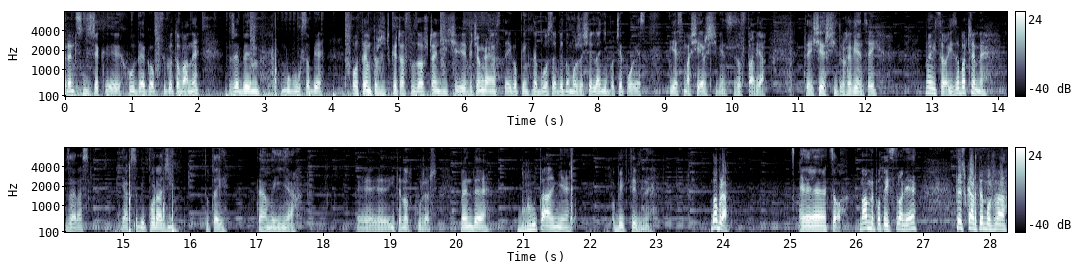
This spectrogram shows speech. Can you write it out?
ręczniczek chudego przygotowany, żebym mógł sobie potem troszeczkę czasu zaoszczędzić, e, wyciągając te jego piękne włosy. Wiadomo, że się leni, bo ciepło jest. Pies ma sierść, więc zostawia tej sierści trochę więcej. No i co? I zobaczymy zaraz, jak sobie poradzi tutaj ta myjnia e, i ten odkurzacz. Będę brutalnie obiektywny. Dobra, e, co? Mamy po tej stronie też kartę można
